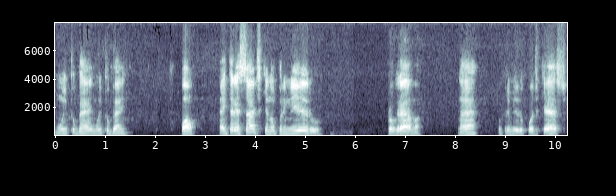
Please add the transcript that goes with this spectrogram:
Muito bem, muito bem. Bom, é interessante que no primeiro programa, né, no primeiro podcast,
